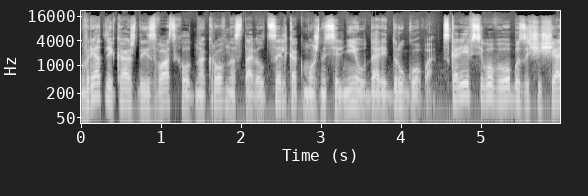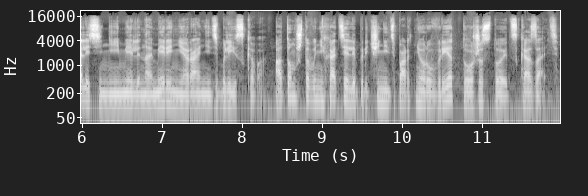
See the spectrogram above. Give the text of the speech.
Вряд ли каждый из вас хладнокровно ставил цель как можно сильнее ударить другого. Скорее всего, вы оба защищались и не имели намерения ранить близкого. О том, что вы не хотели причинить партнеру вред, тоже стоит сказать.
